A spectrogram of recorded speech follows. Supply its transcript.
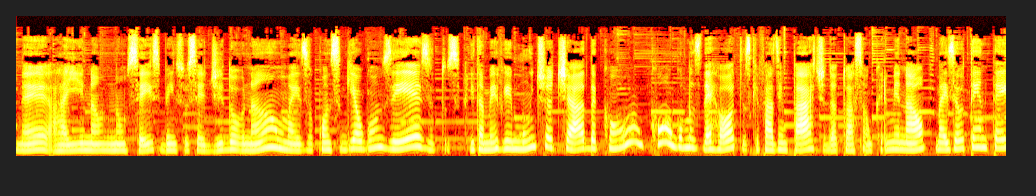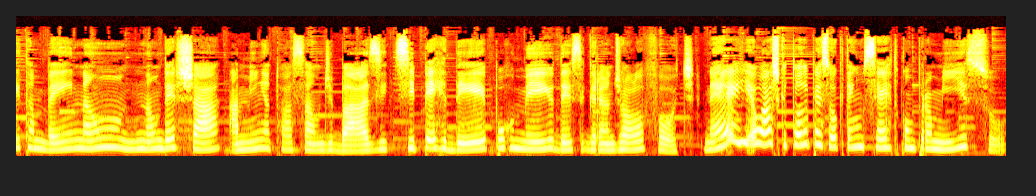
né? Aí não, não sei se bem sucedido ou não, mas eu consegui alguns êxitos e também fiquei muito chateada com, com algumas derrotas que fazem parte parte da atuação criminal, mas eu tentei também não, não deixar a minha atuação de base se perder por meio desse grande holofote, né? E eu acho que toda pessoa que tem um certo compromisso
